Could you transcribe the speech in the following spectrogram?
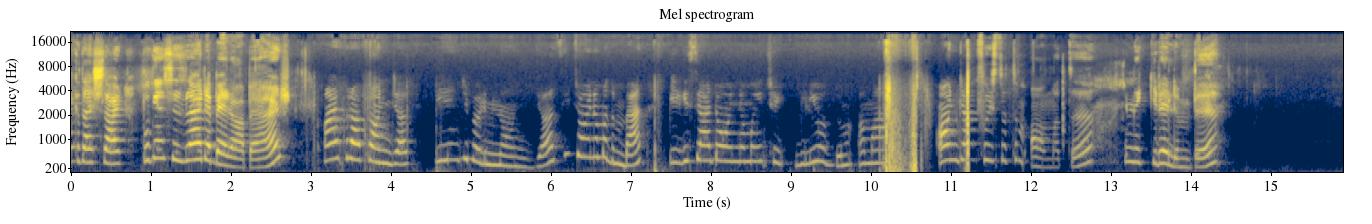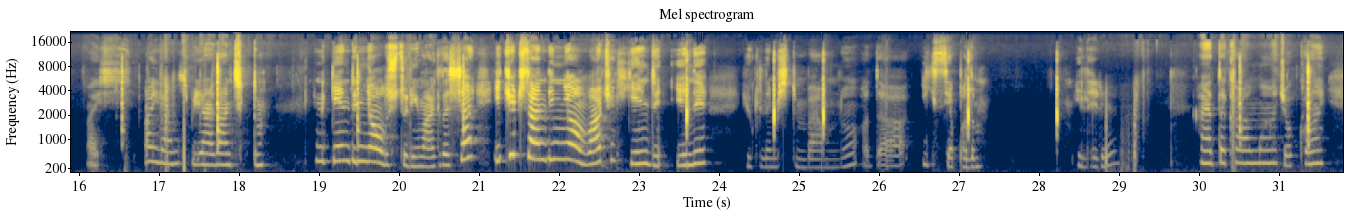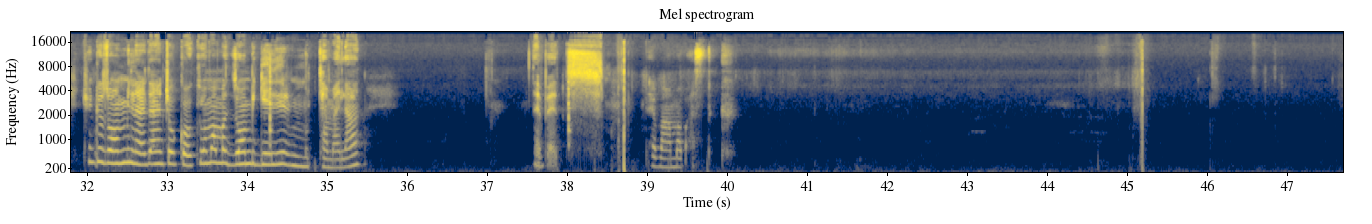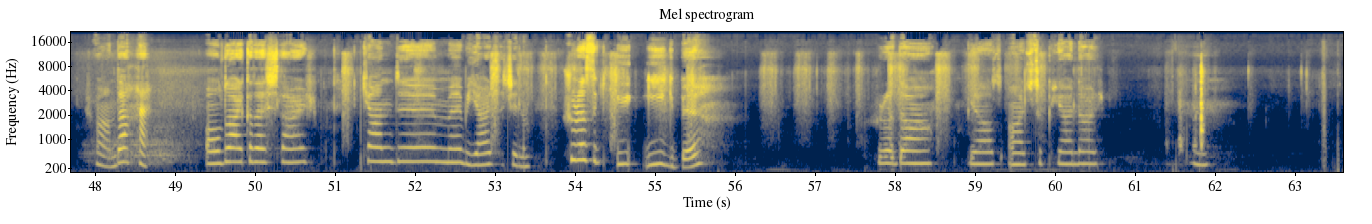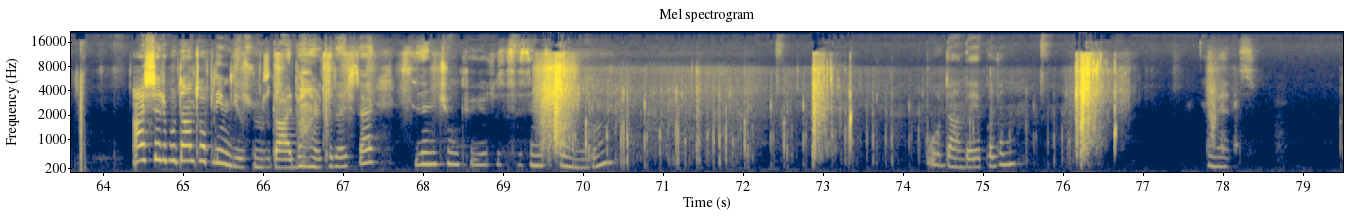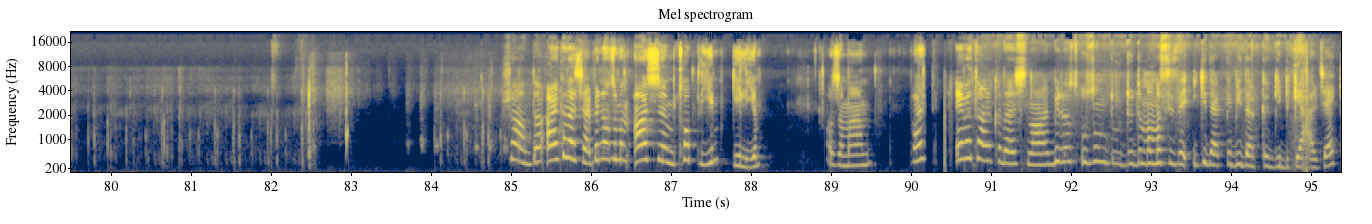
arkadaşlar. Bugün sizlerle beraber Minecraft oynayacağız. Birinci bölümünü oynayacağız. Hiç oynamadım ben. Bilgisayarda oynamayı biliyordum ama oynayacak fırsatım olmadı. Şimdi girelim bir. Ay, ay yanlış bir yerden çıktım. Şimdi yeni dünya oluşturayım arkadaşlar. 2-3 tane dünya var çünkü yeni yeni yüklemiştim ben bunu. Ada X yapalım. İleri. Hayatta kalma çok kolay. Çünkü zombilerden çok korkuyorum ama zombi gelir muhtemelen. Evet. Devama bastık. Şu anda heh, oldu arkadaşlar. Kendime bir yer seçelim. Şurası iyi, iyi gibi. Şurada biraz ağaçlık yerler. Hmm. Ağaçları buradan toplayayım diyorsunuz galiba arkadaşlar. Sizin çünkü yüz sesinizi duymuyorum. Buradan da yapalım. Evet. Şu anda arkadaşlar ben o zaman ağaçlarımı toplayayım geleyim. O zaman. Evet arkadaşlar biraz uzun durdurdum ama size 2 dakika 1 dakika gibi gelecek.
